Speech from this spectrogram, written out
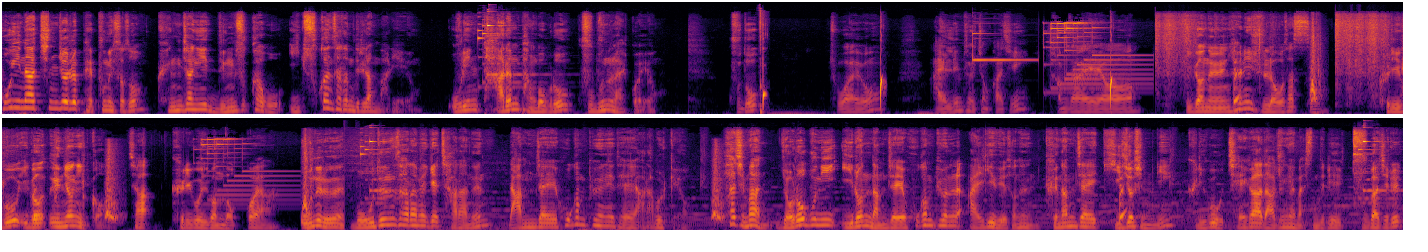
호의나 친절을 베품에 있어서 굉장히 능숙하고 익숙한 사람들이란 말이에요. 우린 다른 방법으로 구분을 할 거예요. 구독, 좋아요, 알림 설정까지 감사해요. 이거는 현이 주려고 샀어. 그리고 이건 은영이 거. 자, 그리고 이건 너 거야. 오늘은 모든 사람에게 잘하는 남자의 호감 표현에 대해 알아볼게요. 하지만 여러분이 이런 남자의 호감 표현을 알기 위해서는 그 남자의 기저심리 그리고 제가 나중에 말씀드릴 두 가지를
